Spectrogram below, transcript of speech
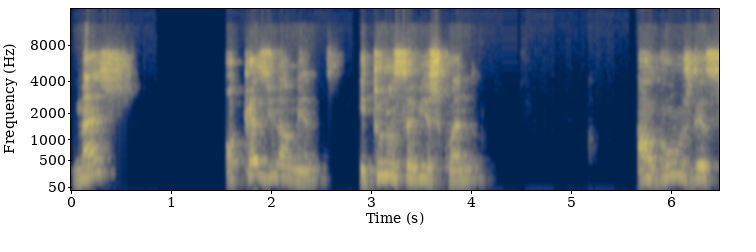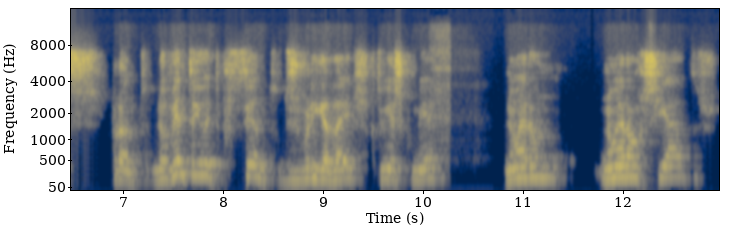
mas ocasionalmente, e tu não sabias quando, alguns desses, pronto, 98% dos brigadeiros que tu ias comer não eram, não eram recheados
